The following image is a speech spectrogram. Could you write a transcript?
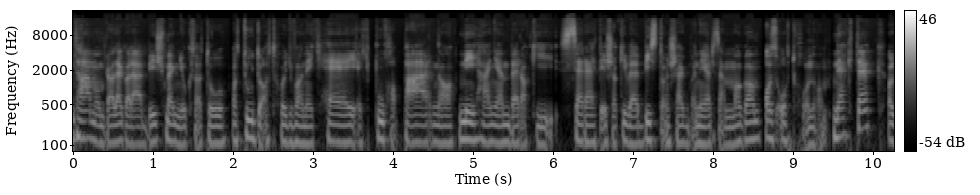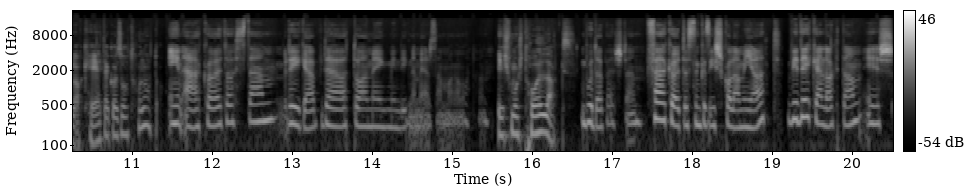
számomra legalábbis megnyugtató a tudat, hogy van egy hely, egy puha párna, néhány ember, aki szeret és akivel biztonságban érzem magam, az otthonom. Nektek a lakhelyetek az otthonatok? Én elköltöztem, régebb, de attól még mindig nem érzem magam otthon. És most hol laksz? Budapesten. Felköltöztünk az iskola miatt. Vidéken laktam, és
